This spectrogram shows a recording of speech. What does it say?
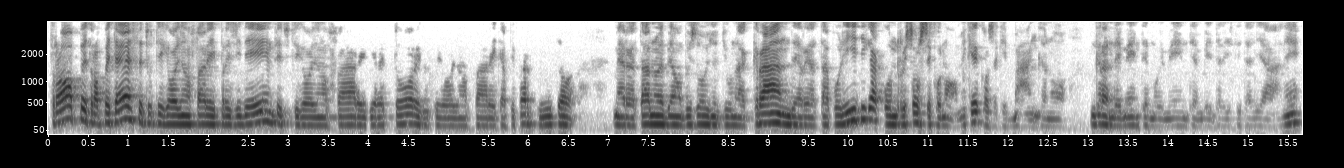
Troppe, troppe teste, tutti che vogliono fare i presidenti, tutti che vogliono fare i direttori, tutti che vogliono fare i capi partito, ma in realtà noi abbiamo bisogno di una grande realtà politica con risorse economiche, cose che mancano grandemente movimenti ambientalisti italiani,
